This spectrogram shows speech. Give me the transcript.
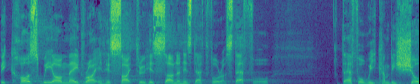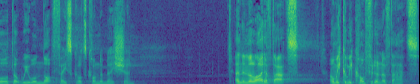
because we are made right in His sight through His Son and His death for us, therefore, Therefore, we can be sure that we will not face God's condemnation. And in the light of that, and we can be confident of that,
